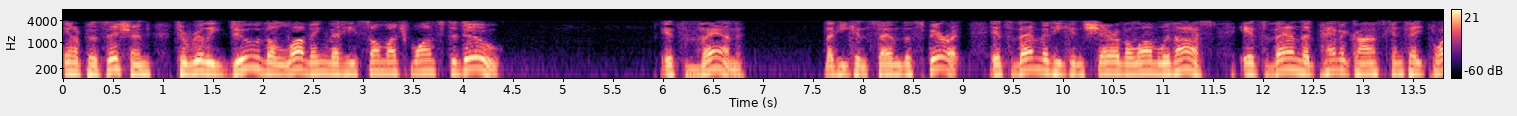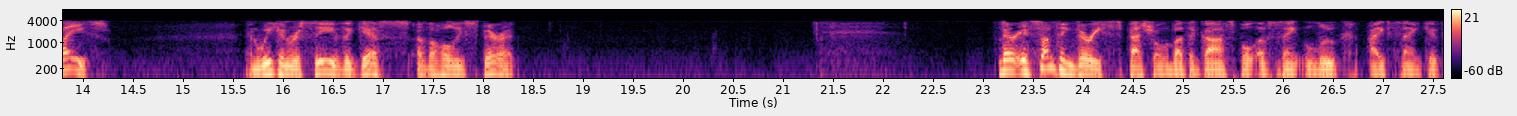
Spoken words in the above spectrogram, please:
in a position to really do the loving that he so much wants to do. It's then that he can send the Spirit. It's then that he can share the love with us. It's then that Pentecost can take place. And we can receive the gifts of the Holy Spirit. There is something very special about the Gospel of St. Luke, I think. It's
